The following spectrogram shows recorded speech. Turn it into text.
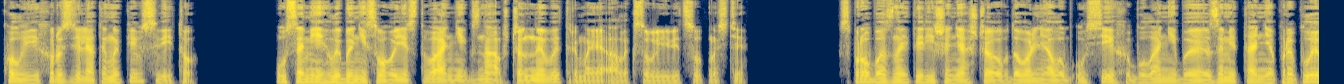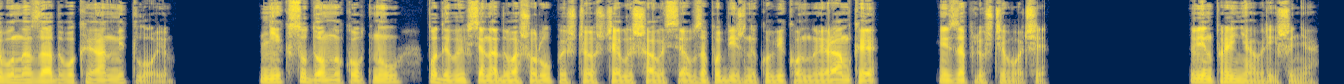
коли їх розділятиме півсвіту? У самій глибині свого єства Нік знав, що не витримає Алексової відсутності. Спроба знайти рішення, що вдовольняло б усіх, була ніби замітання припливу назад в океан мітлою. Нік судомно ковтнув, подивився на два шурупи, що ще лишалися в запобіжнику віконної рамки, і заплющив очі. Він прийняв рішення,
